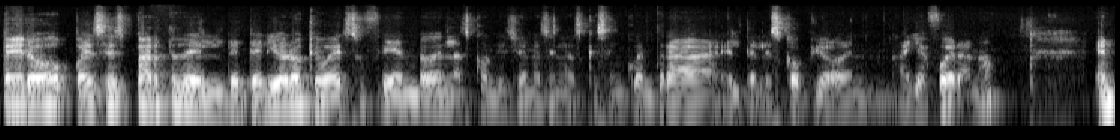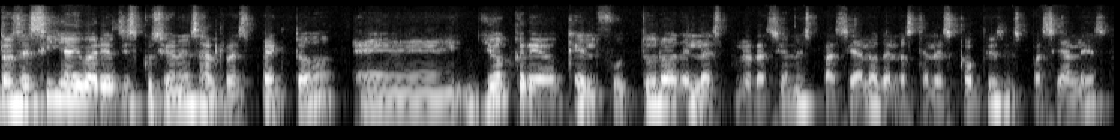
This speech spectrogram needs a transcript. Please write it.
pero pues es parte del deterioro que va a ir sufriendo en las condiciones en las que se encuentra el telescopio en, allá afuera, ¿no? Entonces sí hay varias discusiones al respecto. Eh, yo creo que el futuro de la exploración espacial o de los telescopios espaciales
